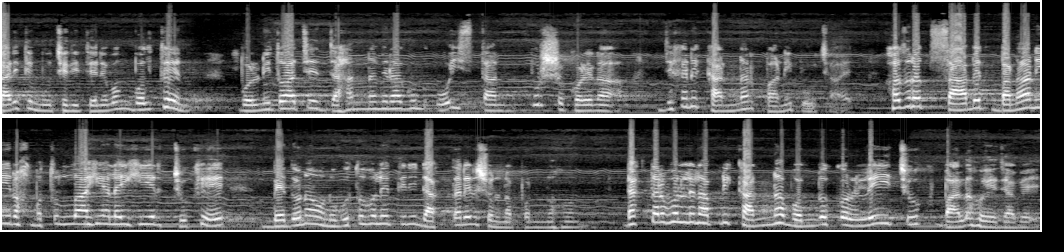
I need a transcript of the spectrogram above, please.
দাড়িতে মুছে দিতেন এবং বলতেন, বর্ণিত আছে জাহান নামের আগুন ওই স্থান স্পর্শ করে না যেখানে কান্নার পানি পৌঁছায়। হজরত সাবেদ বানানি রহমতুল্লাহি আলাইহি এর চোখে বেদনা অনুভূত হলে তিনি ডাক্তারের শরণাপন্ন হন। ডাক্তার বললেন, আপনি কান্না বন্ধ করলেই চোখ ভালো হয়ে যাবে।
